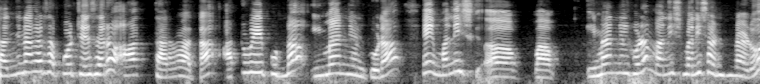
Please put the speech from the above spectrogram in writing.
సంజన గారు సపోర్ట్ చేశారు. ఆ తర్వాత అటువైపు ఉన్న ఇమాన్యుల్ కూడా ఏ మనీష్ ఇమాన్యుల్ కూడా మనీష్ మనీష్ అంటున్నాడు.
